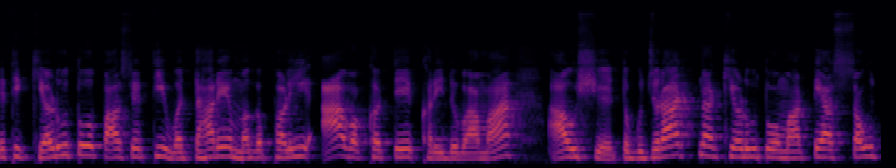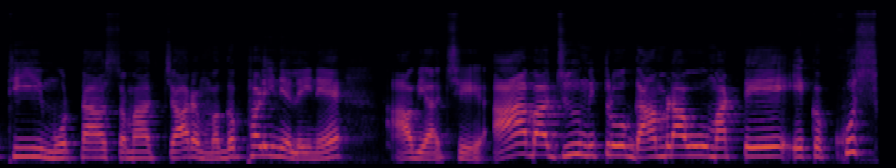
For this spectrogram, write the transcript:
તેથી ખેડૂતો પાસેથી વધારે મગફળી આ વખતે ખરીદવામાં આવશે. તો ગુજરાતના ખેડૂતો માટે આ સૌથી મોટા સમાચાર મગફળીને લઈને આવ્યા છે. આ બાજુ મિત્રો ગામડાઓ માટે એક ખુશ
